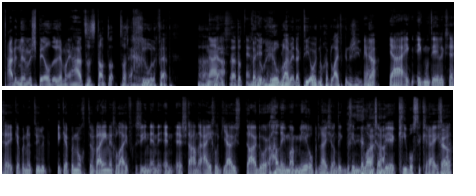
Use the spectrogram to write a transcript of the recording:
daar de nummers speelden, zeg maar. Ja, het was, dat, was echt gruwelijk vet. Eh, Nice. Ja, ja, dat Echt ben ik ook heel blij mee dat ik die ooit nog heb live kunnen zien. Ja. ja. Ja, ik, ik moet eerlijk zeggen, ik heb er natuurlijk, ik heb er nog te weinig live gezien. En, en er staan er eigenlijk juist daardoor alleen maar meer op het lijstje. Want ik begin Ja. langzaam weer kriebels te krijgen.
